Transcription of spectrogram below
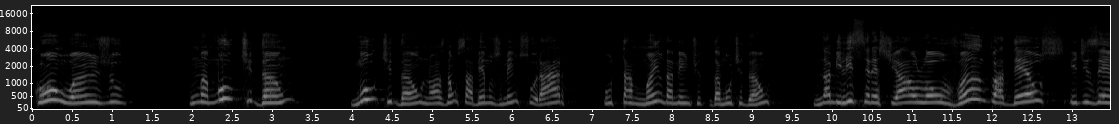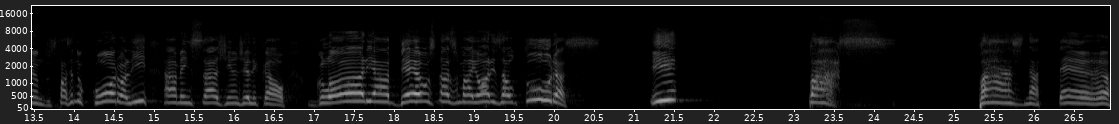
com o anjo uma multidão, multidão, nós não sabemos mensurar o tamanho da, da multidão, na milícia celestial, louvando a Deus e dizendo, fazendo coro ali a mensagem angelical: glória a Deus nas maiores alturas e paz, paz na terra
